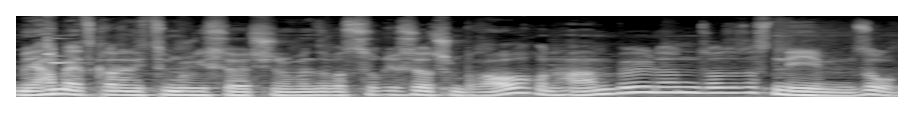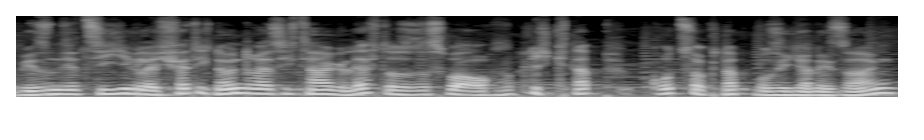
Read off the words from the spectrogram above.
Mehr haben wir jetzt gerade nicht zum Researchen. Und wenn sie was zu researchen braucht und haben will, dann soll sie das nehmen. So, wir sind jetzt hier gleich fertig. 39 Tage left. Also das war auch wirklich knapp. Kurz vor knapp, muss ich ehrlich sagen.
